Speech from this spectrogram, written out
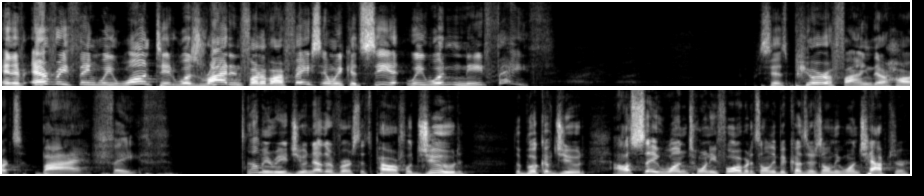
And if everything we wanted was right in front of our face and we could see it, we wouldn't need faith. He says, purifying their hearts by faith. Let me read you another verse that's powerful. Jude, the book of Jude. I'll say 124, but it's only because there's only one chapter.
